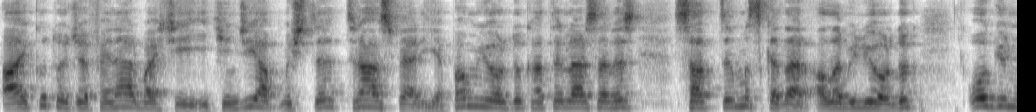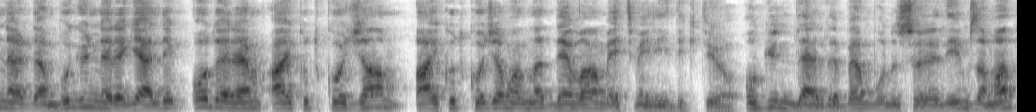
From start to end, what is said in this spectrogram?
Aykut Hoca Fenerbahçe'yi ikinci yapmıştı. Transfer yapamıyorduk. Hatırlarsanız sattığımız kadar alabiliyorduk. O günlerden bugünlere geldik. O dönem Aykut Kocam, Aykut Kocaman'la devam etmeliydik diyor. O günlerde ben bunu söylediğim zaman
